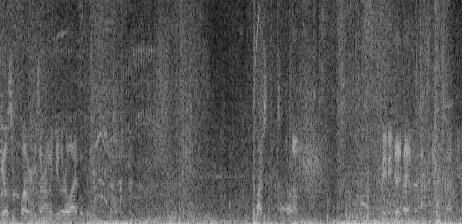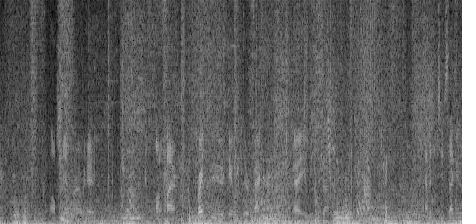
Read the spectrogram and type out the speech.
Kills your player. He's our only healer alive over here. Five seconds on door. Um, maybe they, they have half healers back here. All three of them are over here. On fire. right to AoE, they're back. Uh, AoE done. Have it two seconds.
